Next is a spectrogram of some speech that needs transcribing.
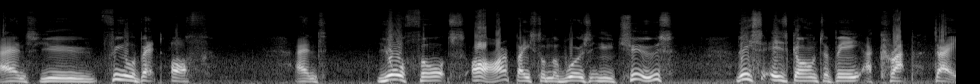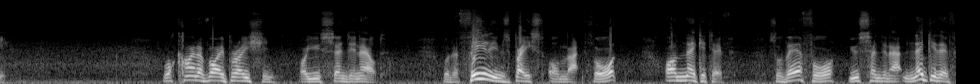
and you feel a bit off, and your thoughts are based on the words that you choose, this is going to be a crap day. What kind of vibration are you sending out? Well, the feelings based on that thought are negative. So therefore, you're sending out negative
